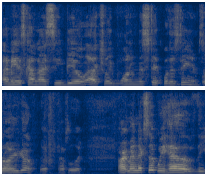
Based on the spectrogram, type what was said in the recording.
I mean it's kinda nice to see Beal actually wanting to stick with his team. So Right. there you go. Yep, absolutely. All right, man. Next up, we have the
